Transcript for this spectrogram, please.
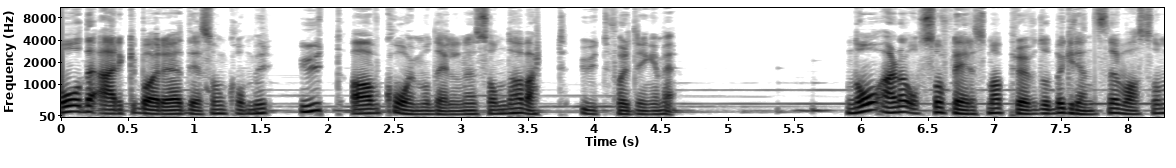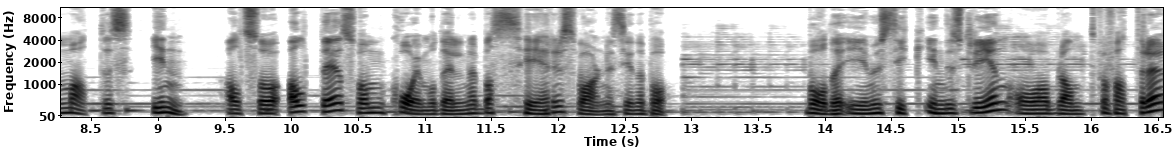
Og det er ikke bare det som kommer ut av KI-modellene som det har vært utfordringer med. Nå er det også flere som har prøvd å begrense hva som mates inn, altså alt det som KI-modellene baserer svarene sine på. Både i musikkindustrien og blant forfattere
